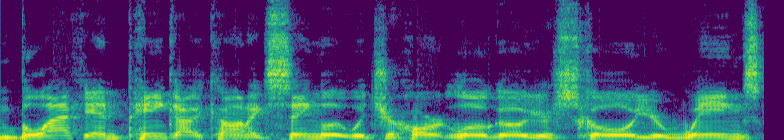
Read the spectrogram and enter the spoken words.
black and pink iconic singlet with your heart logo, your skull, your wings,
